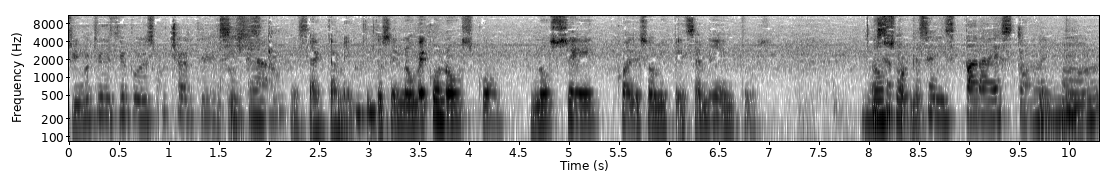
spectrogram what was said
si no tienes tiempo de escucharte, entonces claro. ¿qué? Exactamente. Entonces no me conozco, no sé cuáles son mis pensamientos. No, sé por qué se dispara esto, ¿no?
